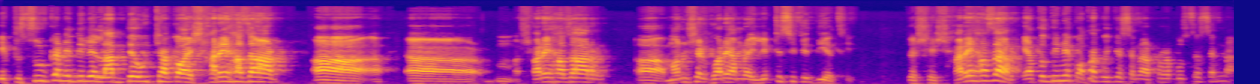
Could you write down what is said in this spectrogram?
একটু চুলকানি দিলে লাভ দিয়ে উঠা কয় সাড়ে হাজার সাড়ে হাজার মানুষের ঘরে আমরা ইলেকট্রিসিটি দিয়েছি। তো সে সাড়ে হাজার এতদিনে কথা কইতেছেন, আপনারা বুঝতেছেন না?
